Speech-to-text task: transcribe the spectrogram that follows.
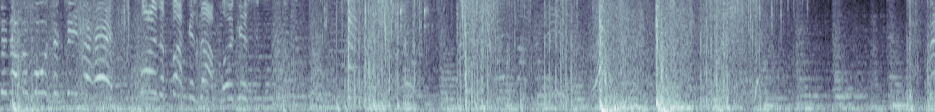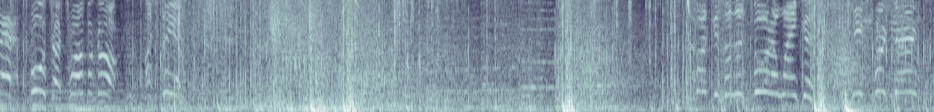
There's another mortar team ahead! Blow the fuckers up, Lucas! There! Mortar! 12 o'clock! I see it! Focus on those mortar wankers! Keep pushing!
